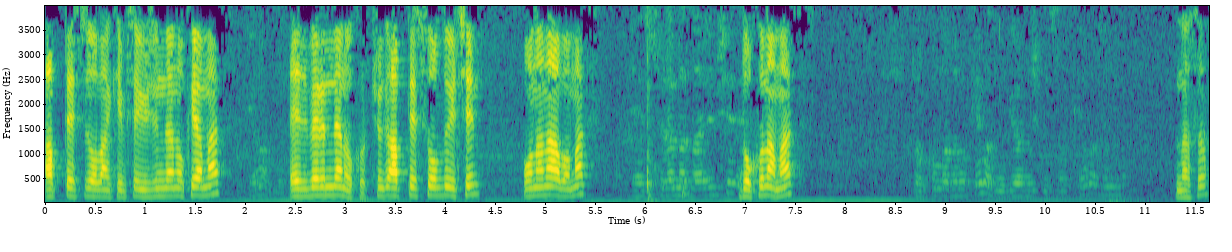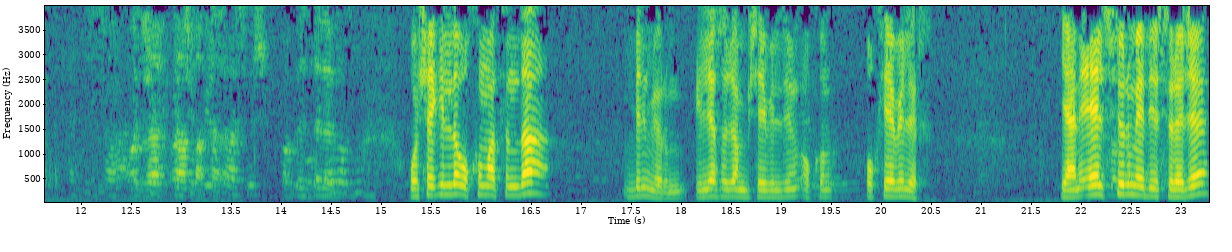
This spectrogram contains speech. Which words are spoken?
Abdestsiz olan kimse yüzünden okuyamaz, ezberinden okur. Çünkü abdestsiz olduğu için ona ne yapamaz? Dokunamaz. Dokunmadan okuyamaz mı? Görmüş mesela okuyamaz mı? Nasıl? Açık, açık açmış. Mı? O şekilde okumasında bilmiyorum. İlyas hocam bir şey bildiğin okun, okuyabilir. Yani el sürmediği sürece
